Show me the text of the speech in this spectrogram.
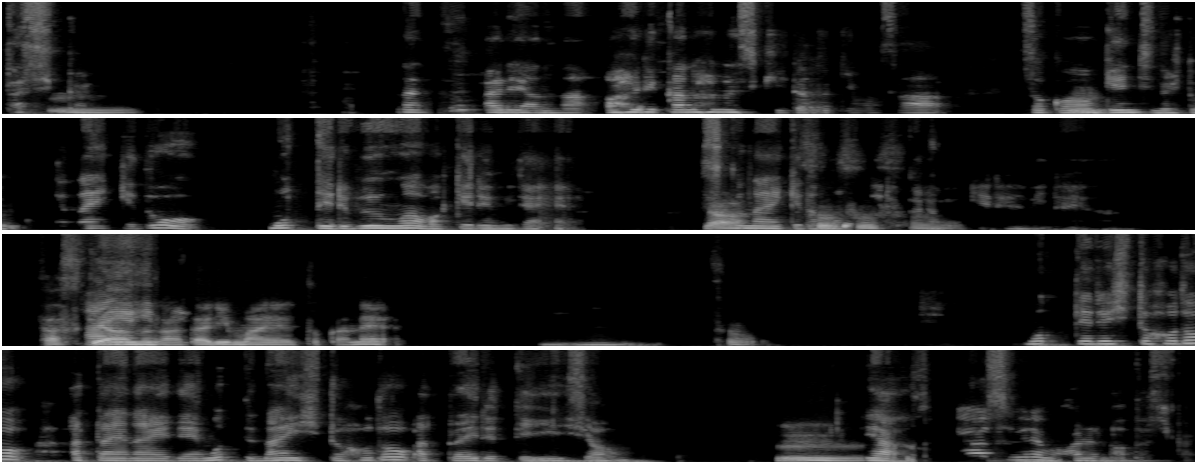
確かに。うん、なんか、あれやんな。アフリカの話聞いたときもさ、そこ。現地の人持ってないけど、持ってる分は分けるみたいな。少ないけどそう持ってるから分。けるみたい助な。ああいうイメージ。け合うのが当たり前とかね。そう。持ってる人ほど与えないで、持ってない人ほど与えるって印象？うん。いや、それはそれでもあるな、確か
